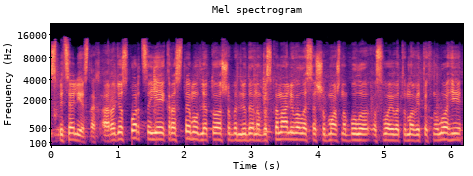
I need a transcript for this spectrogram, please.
спеціалістах. А радіоспорт це є якраз стимул для того, щоб людина вдосконалювалася, щоб можна було освоювати нові технології.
